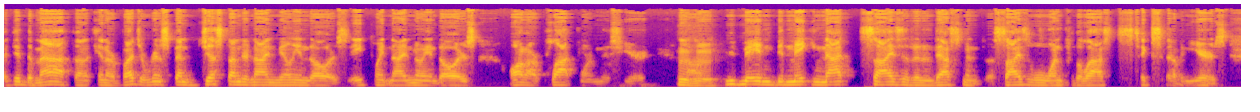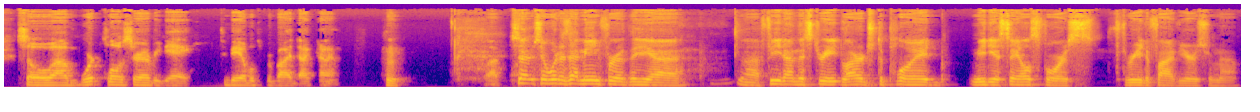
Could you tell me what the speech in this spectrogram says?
I did the math on, in our budget. We're going to spend just under nine million dollars, eight point nine million dollars on our platform this year. Mhm. Uh, we've made been making that size of an investment, a sizable one for the last six, seven years. So um, we're closer every day to be able to provide that kind of. So, so what does that mean for the uh, uh, feet on the street, large deployed media sales force three to five years from now?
